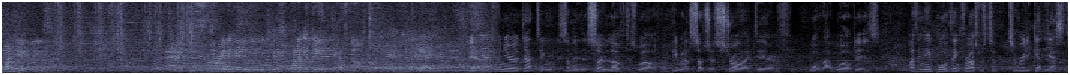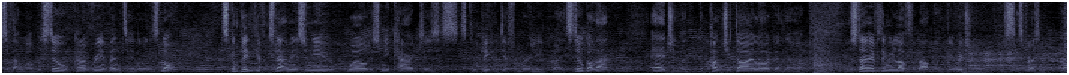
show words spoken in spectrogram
this one here, please. And just straight ahead of you. Can I get the cast Yeah. When you're adapting something that's so loved as well, and people have such a strong idea of what that world is, I think the important thing for us was to, to really get the essence of that world, but still kind of reinvent it. I mean, it's not, it's a completely different Snatch. I mean, it's a new world, it's new characters, it's, it's completely different, really. But it's still got that edge and the, the punchy dialogue and the, the stuff, everything we love about the, the original is, is present. Can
